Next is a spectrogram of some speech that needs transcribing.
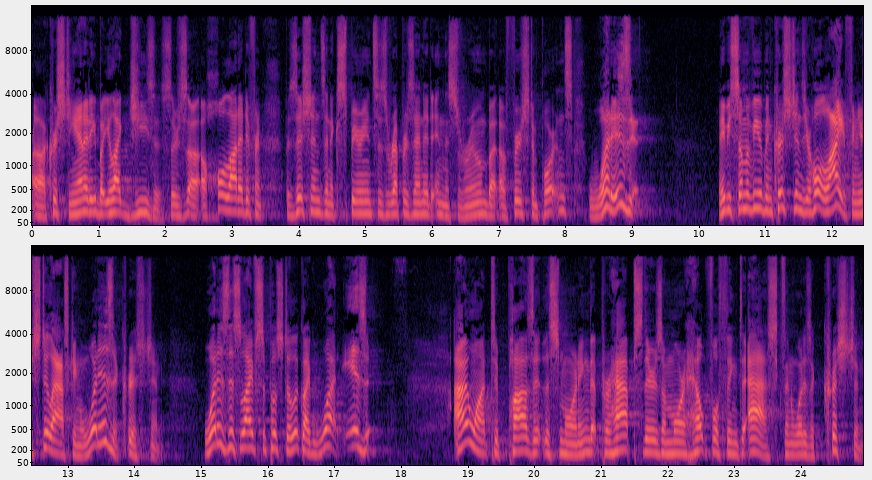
uh, Christianity, but you like Jesus. There's a, a, whole lot of different positions and experiences represented in this room, but of first importance, what is it? Maybe some of you have been Christians your whole life and you're still asking, what is a Christian? What is this life supposed to look like? What is it? I want to posit this morning that perhaps there's a more helpful thing to ask than what is a Christian.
